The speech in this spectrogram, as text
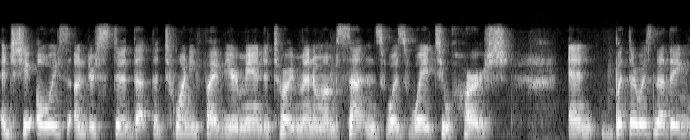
And she always understood that the 25 year mandatory minimum sentence was way too harsh. And but there was nothing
